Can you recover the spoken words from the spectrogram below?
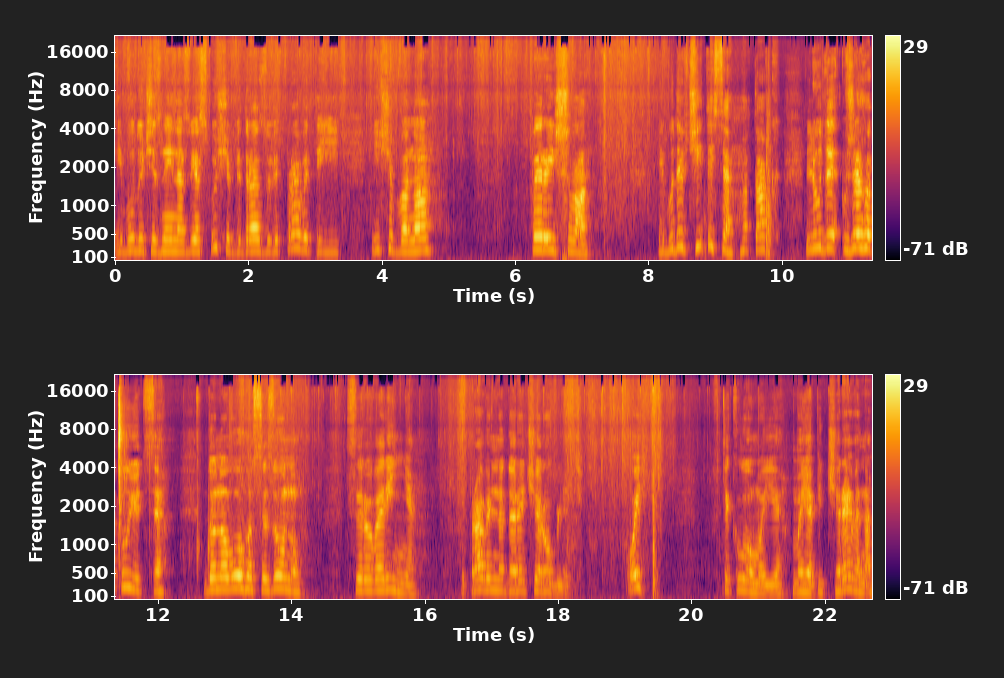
І будучи з нею на зв'язку, щоб відразу відправити їй і щоб вона перейшла. І буде вчитися. Отак. Люди вже готуються до нового сезону сироваріння. І правильно, до речі, роблять. Ой, втекло моє, моя підчеревина.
